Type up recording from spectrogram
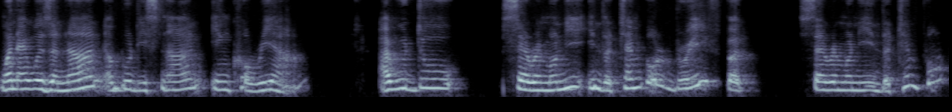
when I was a nun, a Buddhist nun in Korea, I would do ceremony in the temple, brief, but ceremony in the temple.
